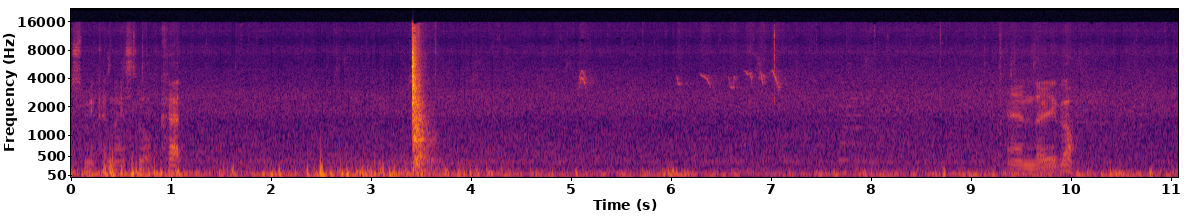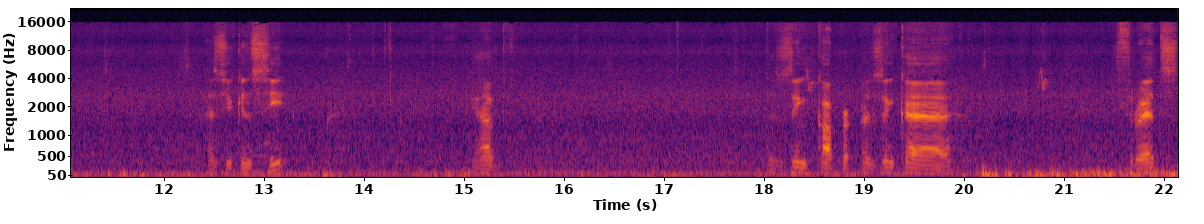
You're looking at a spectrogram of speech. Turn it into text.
Just make a nice little cut. And there you go. As you can see, you have the zinc copper, uh, zinc uh, threads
